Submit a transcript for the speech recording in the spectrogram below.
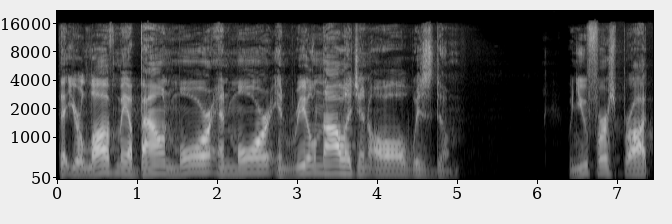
that your love may abound more and more in real knowledge and all wisdom. When you first brought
